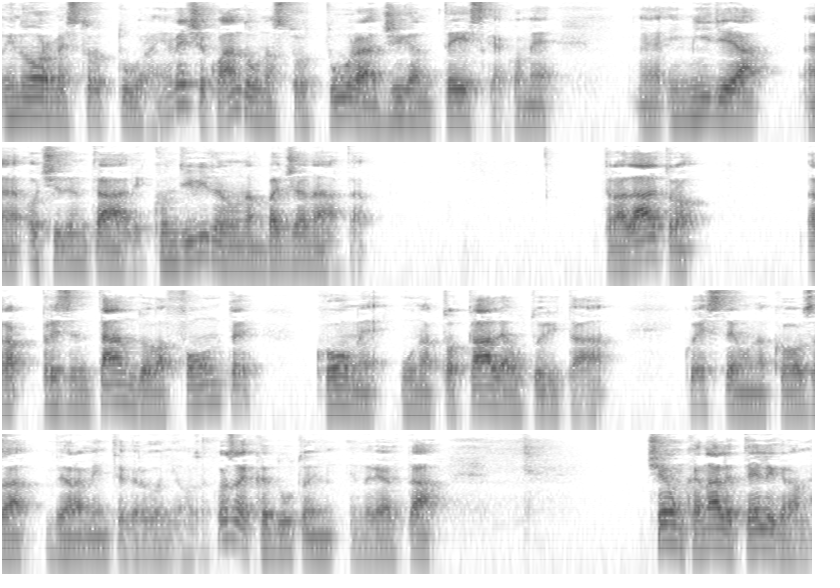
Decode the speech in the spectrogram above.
enorme struttura. Invece quando una struttura gigantesca come eh, i media eh, occidentali condividono una baggianata, tra l'altro rappresentando la fonte come una totale autorità, questa è una cosa veramente vergognosa. Cosa è accaduto in, in realtà? C'è un canale Telegram,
